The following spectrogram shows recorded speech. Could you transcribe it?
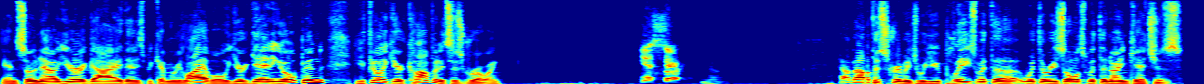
and so now you're a guy that has become reliable. You're getting open. Do you feel like your confidence is growing? Yes, sir. Yeah. How about the scrimmage? Were you pleased with the with the results with the nine catches?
